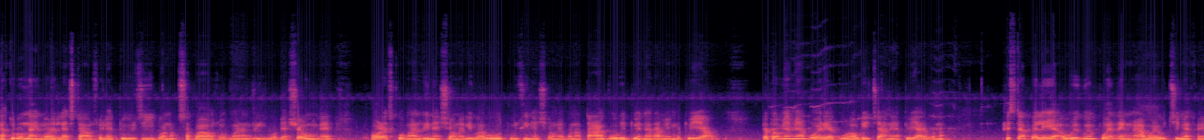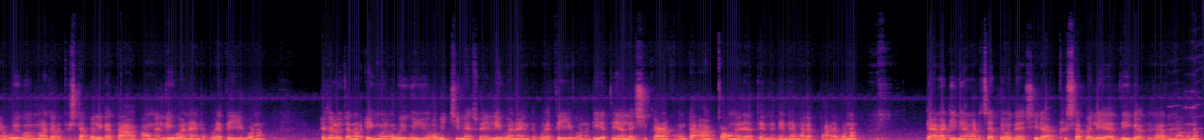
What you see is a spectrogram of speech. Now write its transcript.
ဒါသူတို့နိုင်သွားတဲ့ Leicester ဆိုလဲ 2-0 ပေါ့နော် Spurs ဆို 1-0 ပေါ့ဗျာရှုံးလဲ Forest ကို1-0နဲ့ရှုံးတယ် Liverpool ကို2-0နဲ့ရှုံးတယ်ပေါ့နော်တအားဂိုးတွေတွင်းထားတာမျိုးမတွေ့ရဘူး တော်တော်များများပွဲတွေကဂိုးအောက်တွေကျနေတာတွေ့ရတယ်ပေါ့နော် Crystal Palace ရဲ့အဝေးကွင်းပွဲစဉ်၅ပွဲကိုကြည့်မယ်ဆိုရင်အဝေးကွင်းမှာကျတော့ Crystal Palace ကတအားကောင်းတယ်၄ပွဲနိုင်တစ်ပွဲတည်ရေပေါ့နော်တကယ်လို့ကျွန်တော်အိမ်ကွင်းအဝေးကွင်းရောပြီးကြည့်မယ်ဆိုရင်၄ပွဲနိုင်တစ်ပွဲတည်ရေပေါ့နော်ဒီအသင်းကလက်ရှိကာရာဖောင်တအားကောင်းနေတဲ့အသင်းတွေထဲမှာလည်းပါတယ်ပေါ့နော်ဒါပေမဲ့ဒီနေရာမှာတစ်ချက်ပြောစရာရှိတာ Crystal Palace ရဲ့အဓိကကစားသမားပေါ့နော်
